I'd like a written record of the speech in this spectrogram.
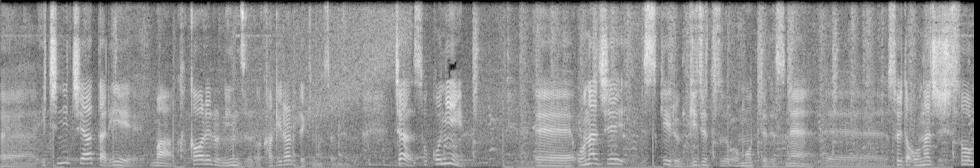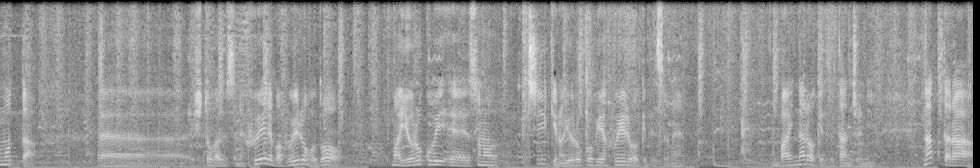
えー、1日あたり、まあ、関われる人数が限られてきますよね。じゃあそこにえー、同じスキル技術を持ってですね、えー、そういった同じ思想を持った、え、人がですね増えれば増えるほど、まあ、喜び、えその地域の喜びは増えるわけですよね。倍になるわけです単純に。なったら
